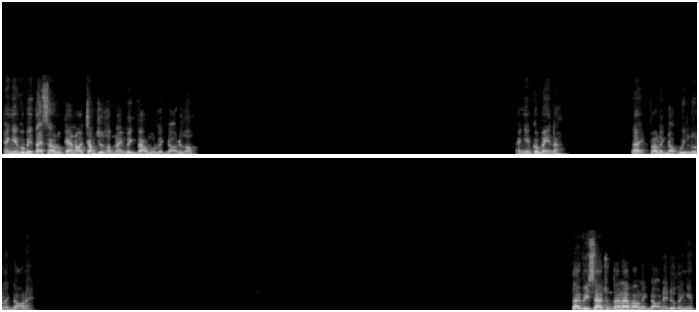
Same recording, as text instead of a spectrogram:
Anh em có biết tại sao Luca nói trong trường hợp này mình vào một lệnh đỏ được không? Anh em comment nào. Đấy, vào lệnh đỏ win luôn lệnh đỏ này. Tại vì sao chúng ta là vào lệnh đỏ này được anh em?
